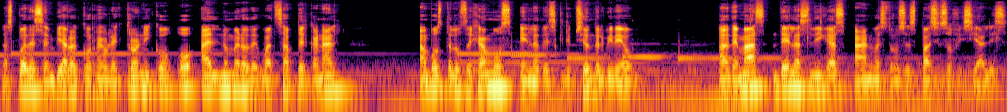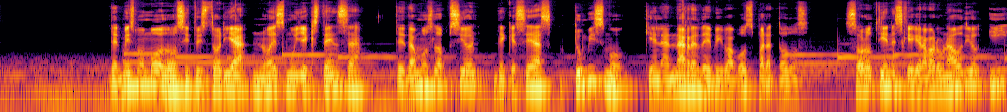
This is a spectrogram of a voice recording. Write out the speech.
Las puedes enviar al correo electrónico o al número de WhatsApp del canal. Ambos te los dejamos en la descripción del video, además de las ligas a nuestros espacios oficiales. Del mismo modo, si tu historia no es muy extensa, te damos la opción de que seas tú mismo quien la narre de viva voz para todos. Solo tienes que grabar un audio y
